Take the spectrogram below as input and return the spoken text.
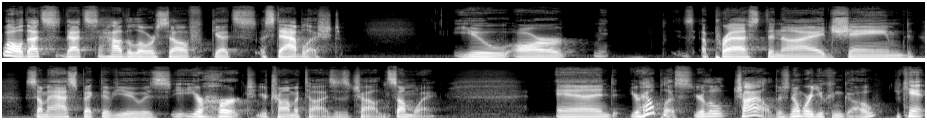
Well, that's that's how the lower self gets established. You are oppressed, denied, shamed. Some aspect of you is you're hurt, you're traumatized as a child in some way. And you're helpless. You're a little child. There's nowhere you can go. You can't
